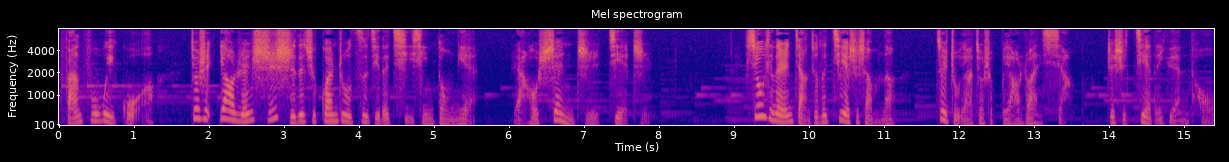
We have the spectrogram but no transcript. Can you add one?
凡夫为果，就是要人时时的去关注自己的起心动念，然后慎之戒之。修行的人讲究的戒是什么呢？最主要就是不要乱想，这是戒的源头。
